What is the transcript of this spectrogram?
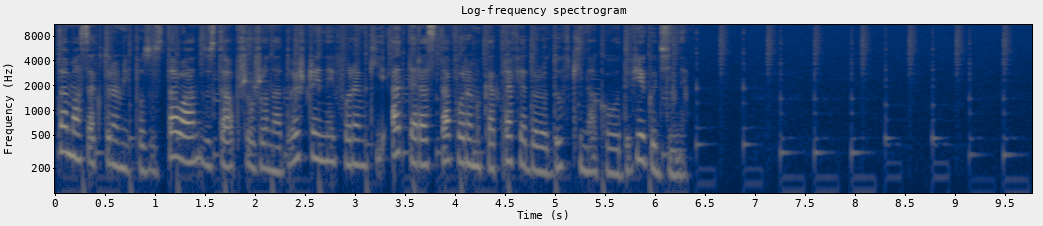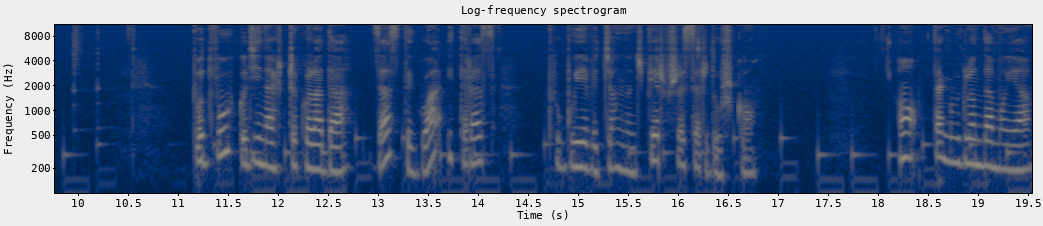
Ta masa, która mi pozostała, została przełożona do jeszcze innej foremki, a teraz ta foremka trafia do lodówki na około 2 godziny. Po dwóch godzinach czekolada zastygła i teraz próbuję wyciągnąć pierwsze serduszko. O, tak wygląda moja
